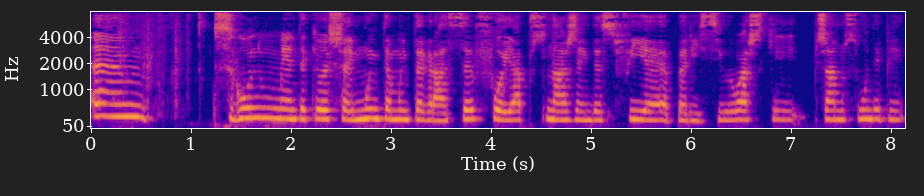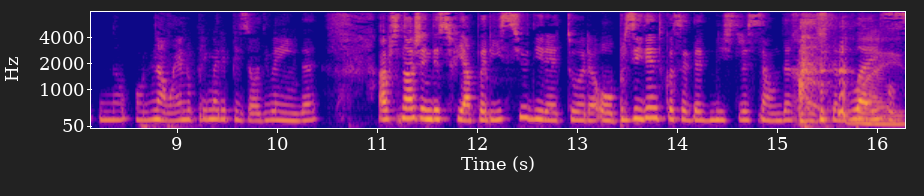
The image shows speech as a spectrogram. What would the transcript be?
Um, segundo momento que eu achei muita, muita graça foi a personagem da Sofia Aparício. Eu acho que já no segundo episódio, não, não, é no primeiro episódio ainda. A personagem da Sofia Aparício, diretora ou presidente do Conselho de Administração da revista Blaze,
